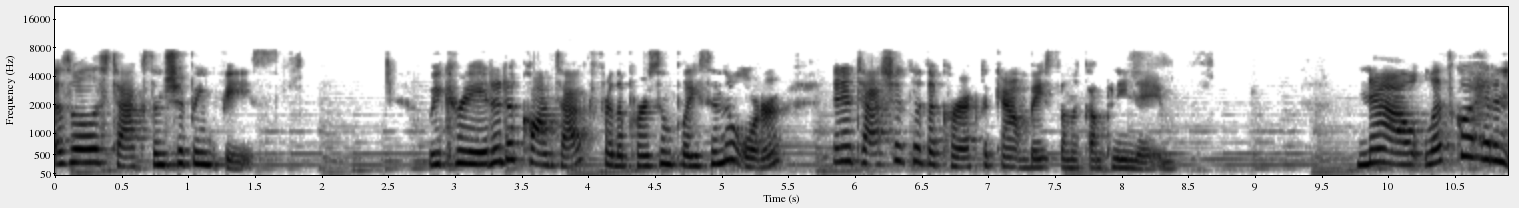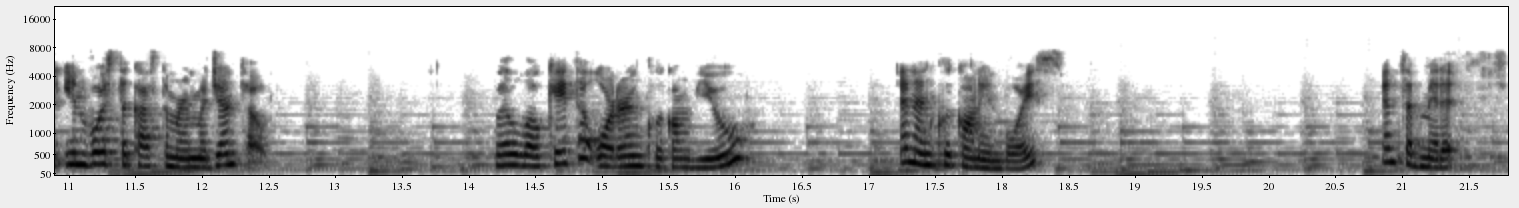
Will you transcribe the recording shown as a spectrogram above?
as well as tax and shipping fees. We created a contact for the person placing the order and attached it to the correct account based on the company name. Now, let's go ahead and invoice the customer in Magento. We'll locate the order and click on View, and then click on Invoice, and submit it.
